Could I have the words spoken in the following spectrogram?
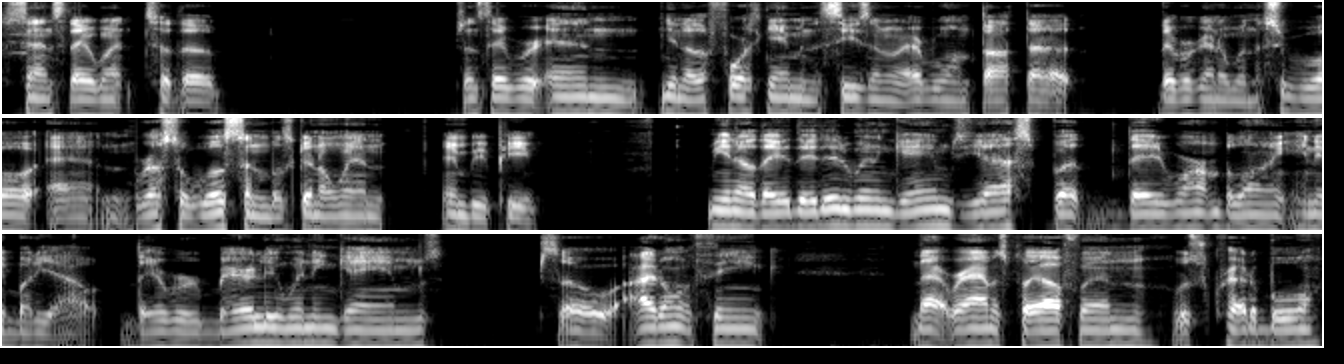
since they went to the since they were in you know the fourth game in the season when everyone thought that they were going to win the Super Bowl and Russell Wilson was going to win MVP. You know they they did win games, yes, but they weren't blowing anybody out. They were barely winning games, so I don't think that Rams playoff win was credible.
